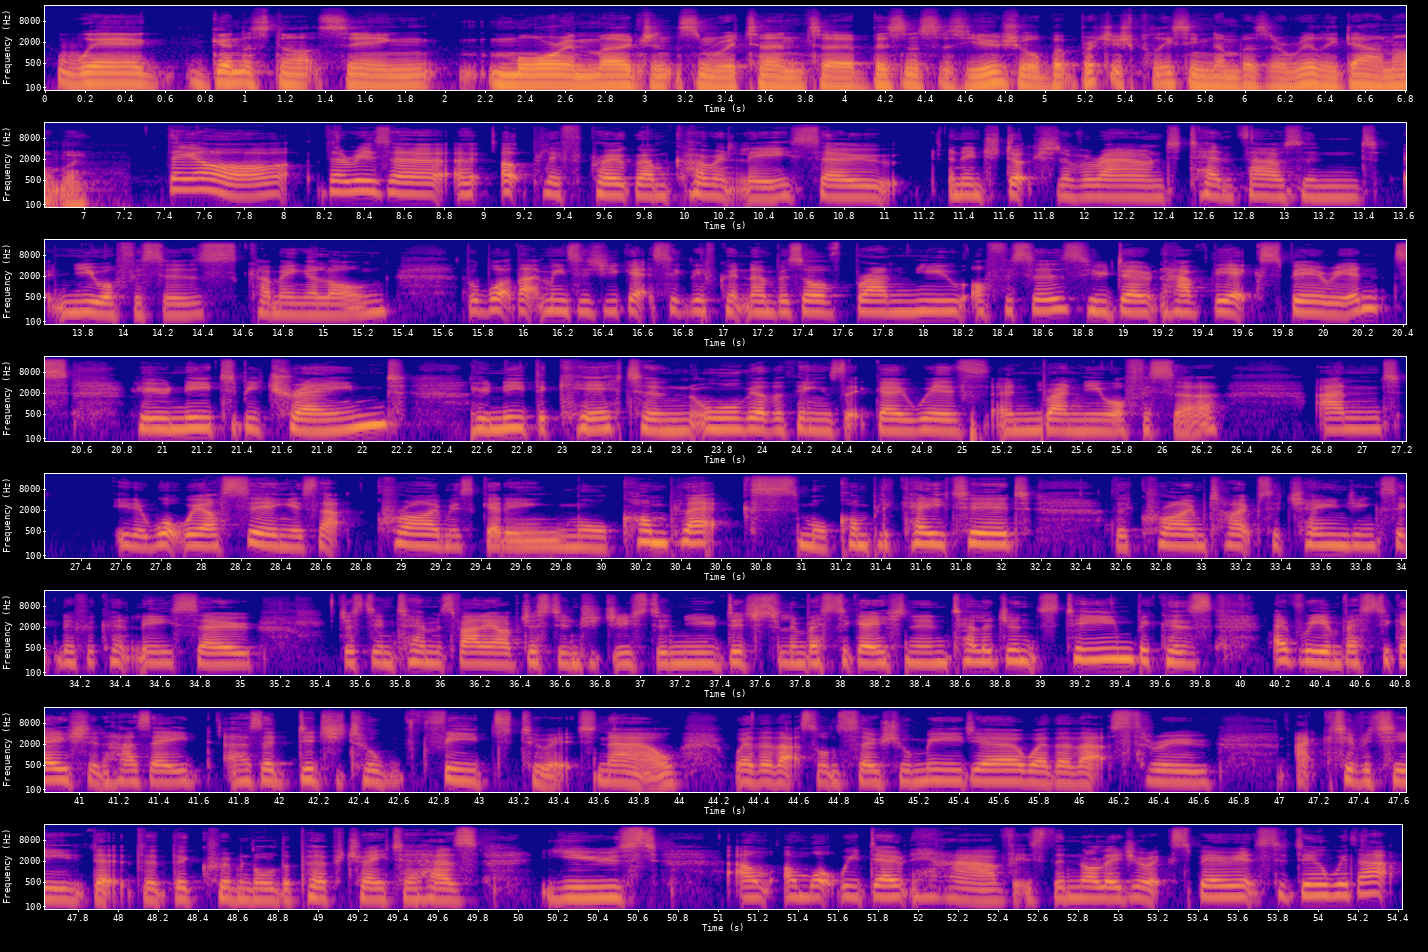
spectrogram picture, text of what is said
we're going to start seeing more emergence and return to business as usual. But British policing numbers are really down, aren't they? They are. There is a, a uplift program currently, so an introduction of around 10,000 new officers coming along. But what that means is you get significant numbers of brand new officers who don't have the experience, who need to be trained, who need the kit and all the other things that go with a brand new officer. And you know what we are seeing is that crime is getting more complex more complicated. The crime types are changing significantly. So just in thames valley i've just introduced a new digital investigation and intelligence team because every investigation has a has a digital feed to it now whether that's on social media whether that's through activity that the, the criminal the perpetrator has used. And, and what we don't have is the knowledge or experience to deal with that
